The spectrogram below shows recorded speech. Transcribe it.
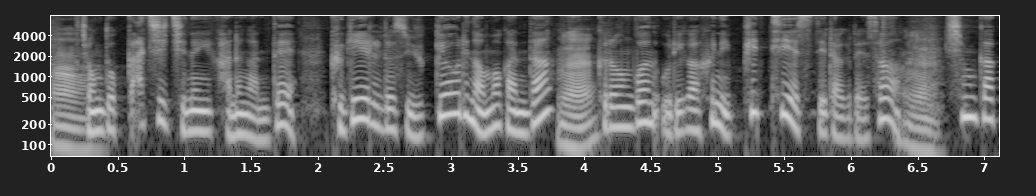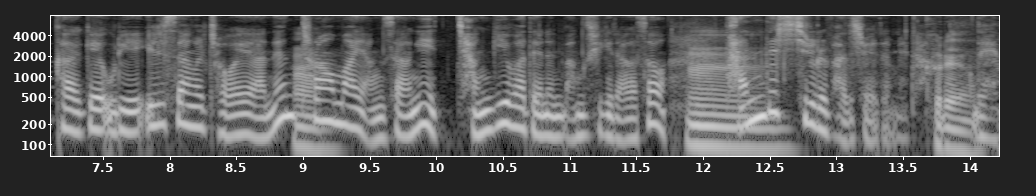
어. 정도까지 진행이 가능한데 그게 예를 들어서 6개월이 넘어간다? 네. 그런 건 우리가 흔히 PTSD라 그래서 네. 심각하게 우리의 일상을 저해하는 어. 트라우마 양상이 장기화되는 방식이라서 음. 반드시 치료를 받으셔야 됩니다. 그래요. 네네.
